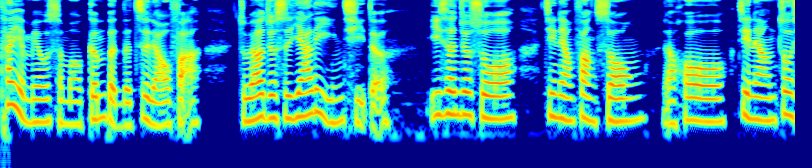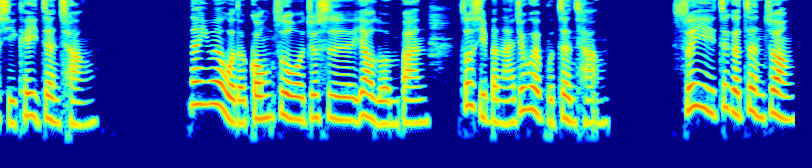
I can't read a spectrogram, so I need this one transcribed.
它也没有什么根本的治疗法。主要就是压力引起的，医生就说尽量放松，然后尽量作息可以正常。那因为我的工作就是要轮班，作息本来就会不正常，所以这个症状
